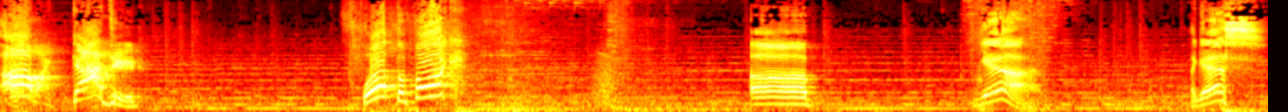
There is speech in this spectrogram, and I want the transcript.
Oh my god, dude! What the fuck? Uh yeah. I guess.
